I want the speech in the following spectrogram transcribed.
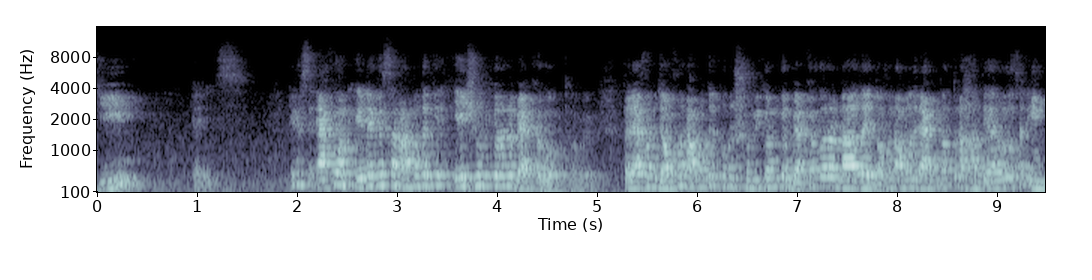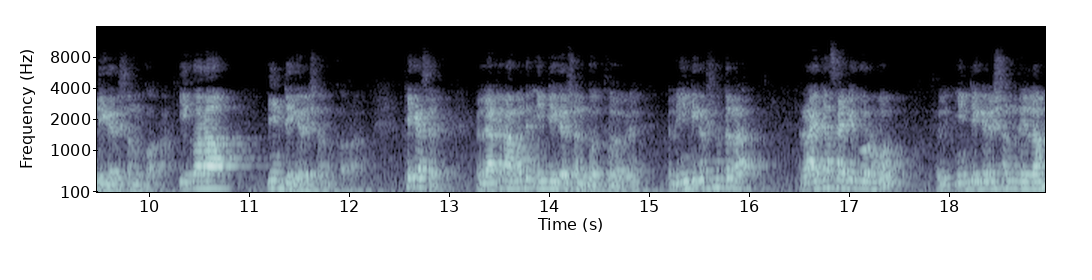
G H ঠিক আছে, এখন এটাকে স্যার আমাদেরকে এই সমীকরণে ব্যাখ্যা করতে হবে। তাহলে এখন যখন আমাদের কোনো সমীকরণকে ব্যাখ্যা করা না যায়, তখন আমাদের একমাত্র হাতিয়ার হলো স্যার ইন্টিগ্রেশন করা। কি করা? ইন্টিগ্রেশন করা। ঠিক আছে? তাহলে এখন আমাদের ইন্টিগ্রেশন করতে হবে। তাহলে ইন্টিগ্রেশন তো রাইট হ্যান্ড সাইডে করব। তাহলে ইন্টিগ্রেশন দিলাম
